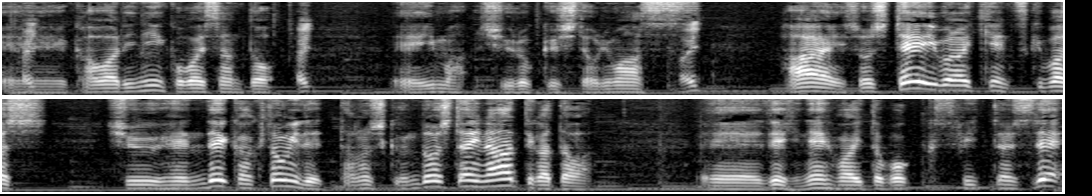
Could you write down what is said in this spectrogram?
えー代わりに小林さんと、はい。えー今収録しております。はい。はい。そして茨城県つくば市周辺で格闘技で楽しく運動したいなって方は、えーぜひねファイトボックスフィットネスで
